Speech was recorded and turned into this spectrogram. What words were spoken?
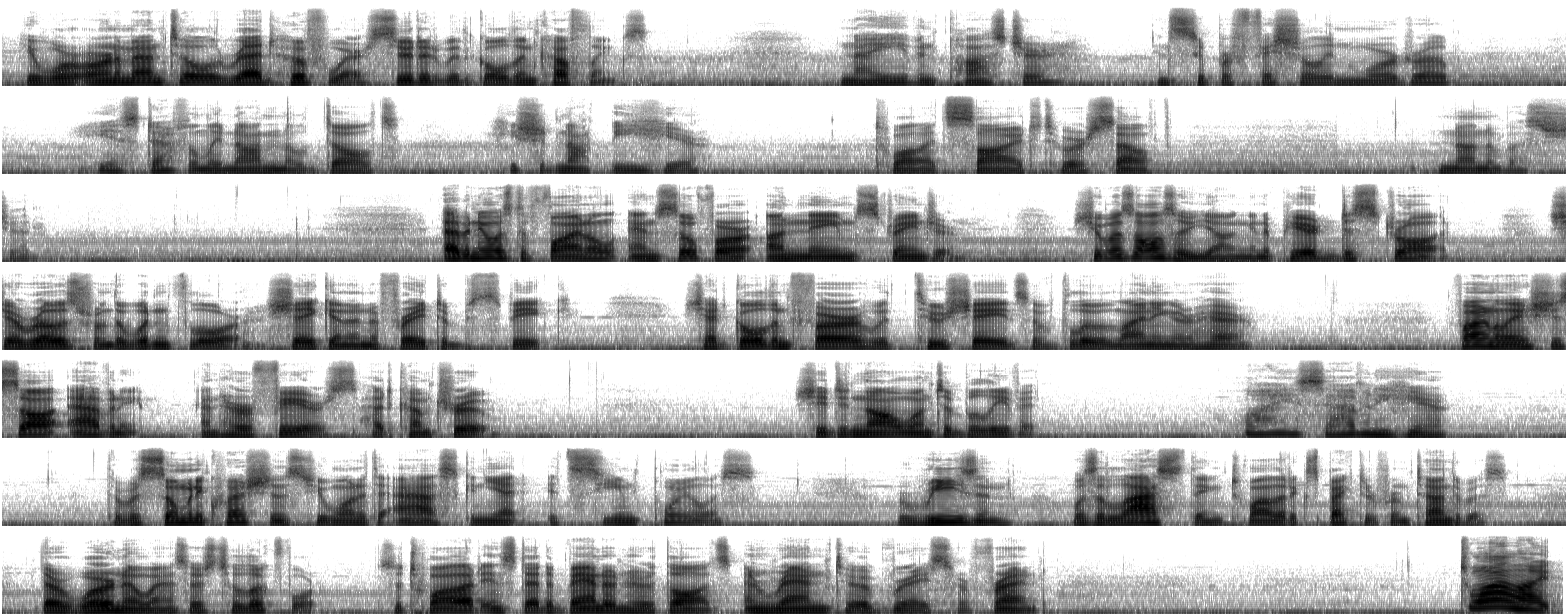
He wore ornamental red hoofwear suited with golden cufflinks. Naive in posture and superficial in wardrobe, he is definitely not an adult. He should not be here. Twilight sighed to herself. None of us should. Ebony was the final and so far unnamed stranger. She was also young and appeared distraught. She arose from the wooden floor, shaken and afraid to speak. She had golden fur with two shades of blue lining her hair. Finally, she saw Avony, and her fears had come true. She did not want to believe it. Why is Avony here? There were so many questions she wanted to ask, and yet it seemed pointless. Reason was the last thing Twilight expected from Tantibus. There were no answers to look for, so Twilight instead abandoned her thoughts and ran to embrace her friend. Twilight!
